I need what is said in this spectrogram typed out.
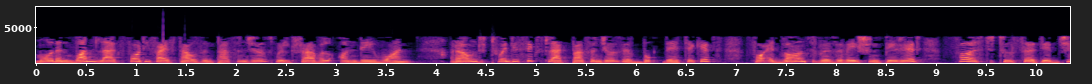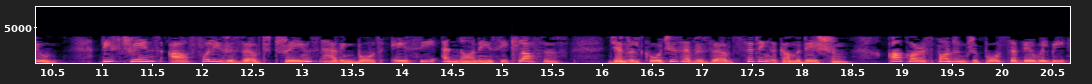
more than 1,45,000 passengers will travel on day one. Around 26 lakh passengers have booked their tickets for advance reservation period 1st to 30th June. These trains are fully reserved trains having both AC and non-AC classes. General coaches have reserved sitting accommodation. Our correspondent reports that there will be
